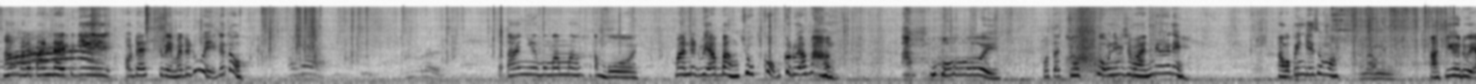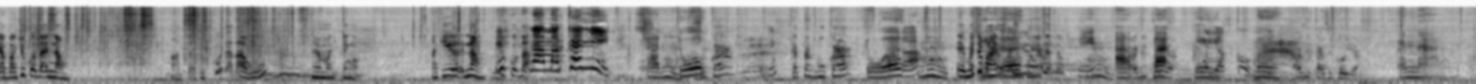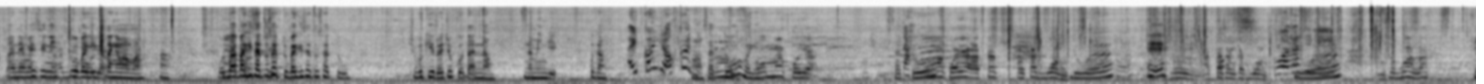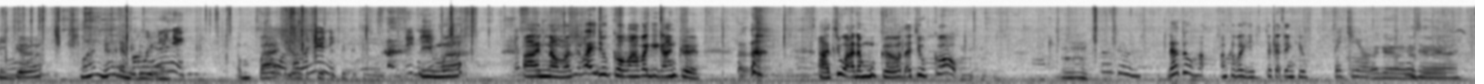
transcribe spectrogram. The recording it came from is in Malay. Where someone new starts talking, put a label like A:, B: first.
A: Ha, mana pandai pergi order aiskrim. Ada duit ke tu? Tak tanya pun mama. Amboi. Mana duit abang? Cukup ke duit abang? Amboi. Kalau tak cukup ni macam mana ni? Ha, berapa ringgit semua?
B: Enam ni.
A: Ha, kira duit abang cukup tak enam? Ha, tak cukup tak tahu. Memang tengok. Ha, kira enam. Cukup tak?
C: Nak makan ni. Satu,
B: Buka. Kertas buka.
C: dua,
B: Hmm.
A: Eh, macam mana? Kira
B: koyak.
A: macam tu?
B: Hmm. Lagi
C: empat,
B: koyak.
C: lima,
B: Lagi kasih koyak.
C: enam.
A: Mana mai sini? Cuba bagi kat tangan mama. Ha.
B: Koyak
A: Ba- bagi satu-satu, bagi satu-satu. Cuba kira cukup tak enam? Enam ringgit. Pegang.
C: Ai koyak kan?
A: Ha, satu
B: Hmm.
A: bagi.
B: Oma koyak.
A: Satu,
B: Oma koyak atas angkat buang.
A: dua. Eh, eh.
B: Hmm. Atas angkat buang.
C: Dua sini.
A: Dua,
B: Musuh buang lah.
A: tiga. Mana dia ambil duit
C: Mana
A: ni?
C: ni?
A: Empat,
C: Oh?
B: Tipi-tipi.
A: lima, ah, enam. Masih baik cukup. Ha, bagi kat uncle. ha, cuak ada muka. Kalau tak cukup.
B: Hmm.
A: Aduh. Dah tu, uncle bagi. Cakap thank you.
C: Thank you.
B: Okey, terima kasih.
